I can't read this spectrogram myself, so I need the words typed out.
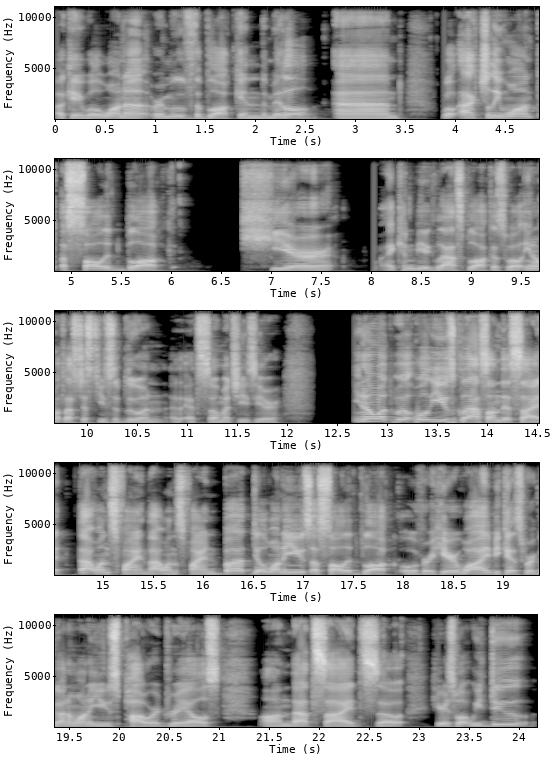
okay, we'll want to remove the block in the middle and we'll actually want a solid block here it can be a glass block as well. You know what, let's just use the blue one. It's so much easier. You know what, we'll, we'll use glass on this side. That one's fine, that one's fine. But you'll want to use a solid block over here. Why? Because we're going to want to use powered rails on that side. So here's what we do.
